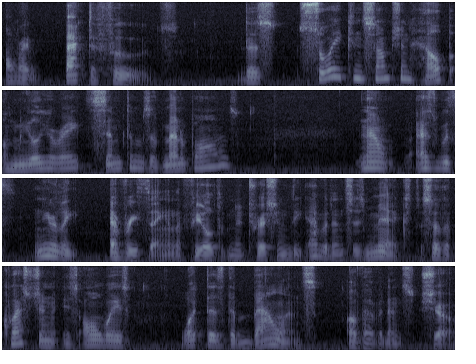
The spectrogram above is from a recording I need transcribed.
All right, back to foods. Does soy consumption help ameliorate symptoms of menopause? Now, as with nearly everything in the field of nutrition, the evidence is mixed, so the question is always, what does the balance of evidence show?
